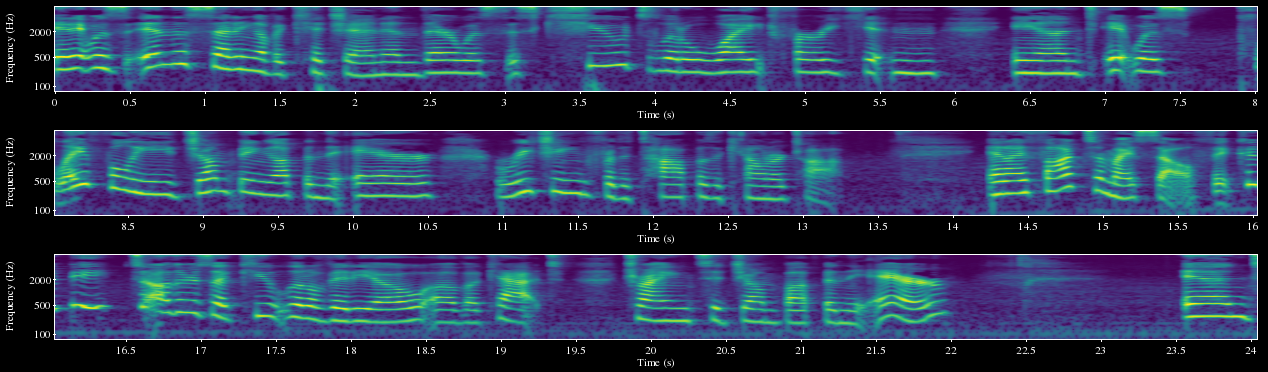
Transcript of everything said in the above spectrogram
and it was in the setting of a kitchen and there was this cute little white furry kitten and it was playfully jumping up in the air, reaching for the top of the countertop. And I thought to myself, it could be to others a cute little video of a cat trying to jump up in the air. And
